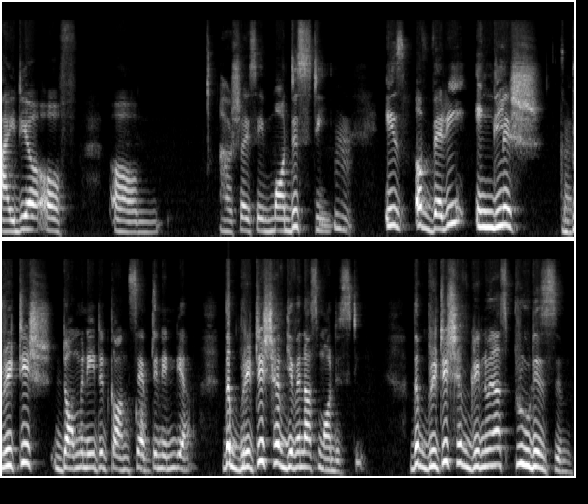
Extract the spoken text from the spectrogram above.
idea of um, how should I say modesty Hmm. is a very English, Correct. British dominated concept in India. The British have given us modesty. The British have given us prudism.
